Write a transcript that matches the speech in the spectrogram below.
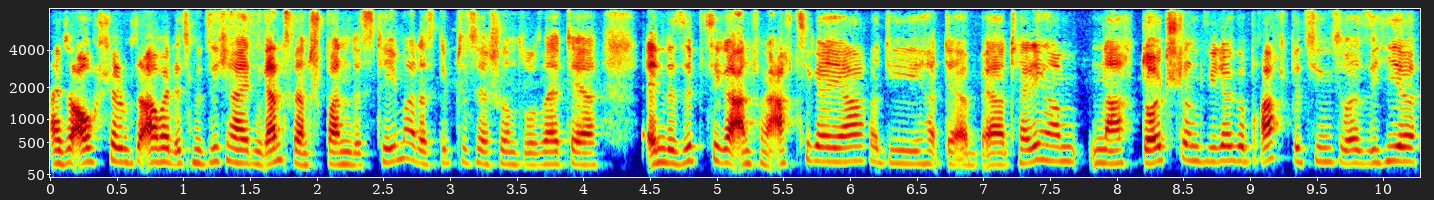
Also Aufstellungsarbeit ist mit Sicherheit ein ganz, ganz spannendes Thema. Das gibt es ja schon so seit der Ende 70er, Anfang 80er Jahre. Die hat der Bert Hellinger nach Deutschland wiedergebracht, beziehungsweise hier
